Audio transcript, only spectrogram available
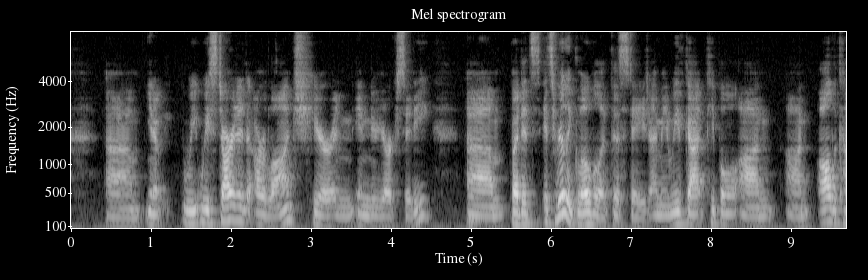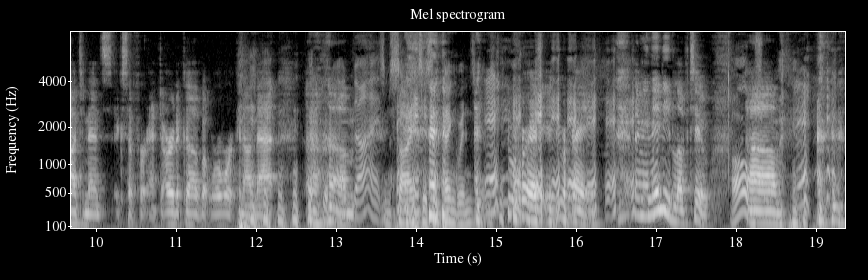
um, you know we, we started our launch here in, in new york city um, but it's it's really global at this stage i mean we've got people on on all the continents except for antarctica but we're working on that well um, done. some scientists and penguins right right i mean they need love too oh sure. um,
